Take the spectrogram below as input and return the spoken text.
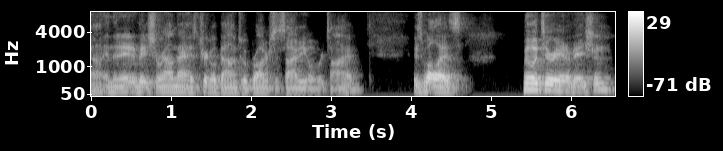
uh, and the innovation around that has trickled down to a broader society over time, as well as military innovation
